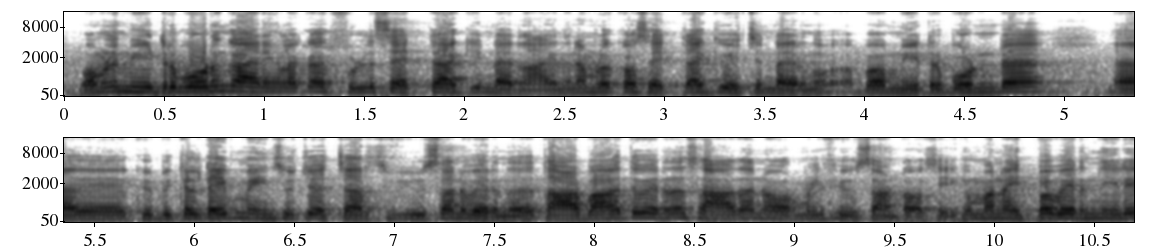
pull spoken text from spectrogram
അപ്പോൾ നമ്മൾ മീറ്റർ ബോർഡും കാര്യങ്ങളൊക്കെ ഫുൾ സെറ്റ് ആക്കിയിട്ടുണ്ടായിരുന്നു. അതിന് നമ്മളൊക്കെ സെറ്റ് ആക്കി വെച്ചിട്ടുണ്ടായിരുന്നു. അപ്പോൾ മീറ്റർ ബോർഡിന്റെ cubicle type main switch H R C ഫ്യൂസാണ് വരുന്നത്. താഴ്ഭാഗത്ത് വരുന്നത് സാധാ നോർമൽ ഫ്യൂസാണ് കേട്ടോ ശരിക്കും പറഞ്ഞാൽ ഇപ്പോൾ വരുന്നതിൽ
